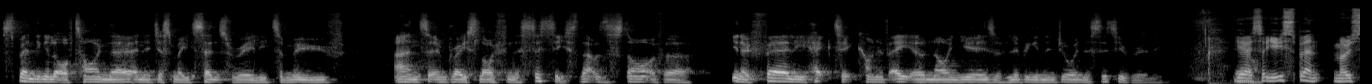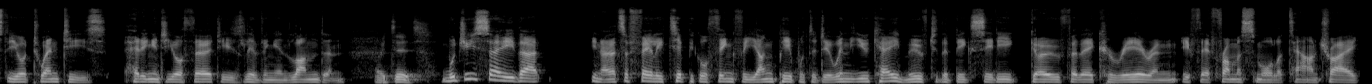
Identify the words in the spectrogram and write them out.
spending a lot of time there, and it just made sense really to move and to embrace life in the city. So that was the start of a you know fairly hectic kind of eight or nine years of living and enjoying the city really yeah. yeah. so you spent most of your 20s heading into your 30s living in London. I did. Would you say that, you know, that's a fairly typical thing for young people to do in the UK? Move to the big city, go for their career, and if they're from a smaller town, try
